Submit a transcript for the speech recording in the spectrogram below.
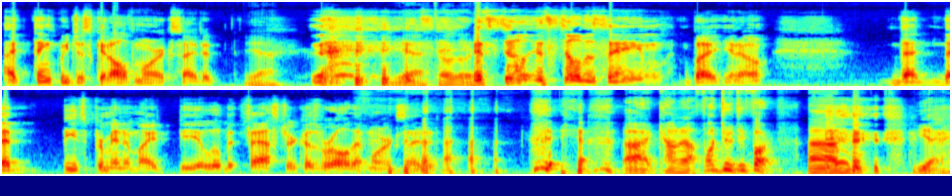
I think we just get all the more excited Yeah. yeah, totally. It's still it's still the same, but you know that that beats per minute might be a little bit faster because we're all that more excited. yeah. All right, count it off. One, two, three, four. Um, yeah.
